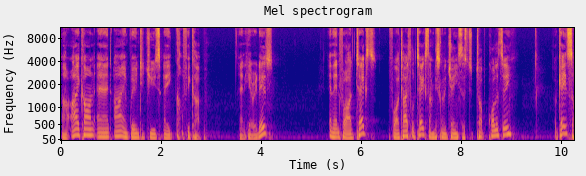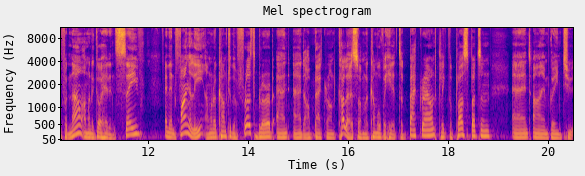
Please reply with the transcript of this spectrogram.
our icon and I am going to choose a coffee cup. And here it is. And then for our text, for our title text, I'm just going to change this to top quality. Okay, so for now, I'm going to go ahead and save. And then finally, I'm going to come to the first blurb and add our background color. So I'm going to come over here to background, click the plus button, and I'm going to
